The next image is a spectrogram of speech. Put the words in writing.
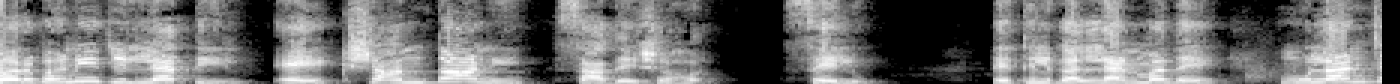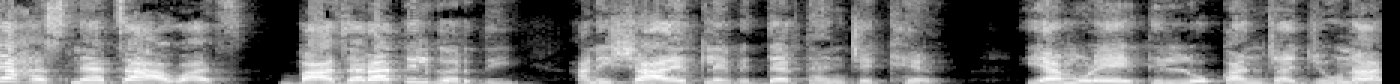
परभणी जिल्ह्यातील एक शांत आणि साधे शहर सेलू. तेथील गल्ल्यांमध्ये मुलांच्या हसण्याचा आवाज बाजारातील गर्दी आणि शाळेतले विद्यार्थ्यांचे खेळ यामुळे येथील लोकांच्या जीवनात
